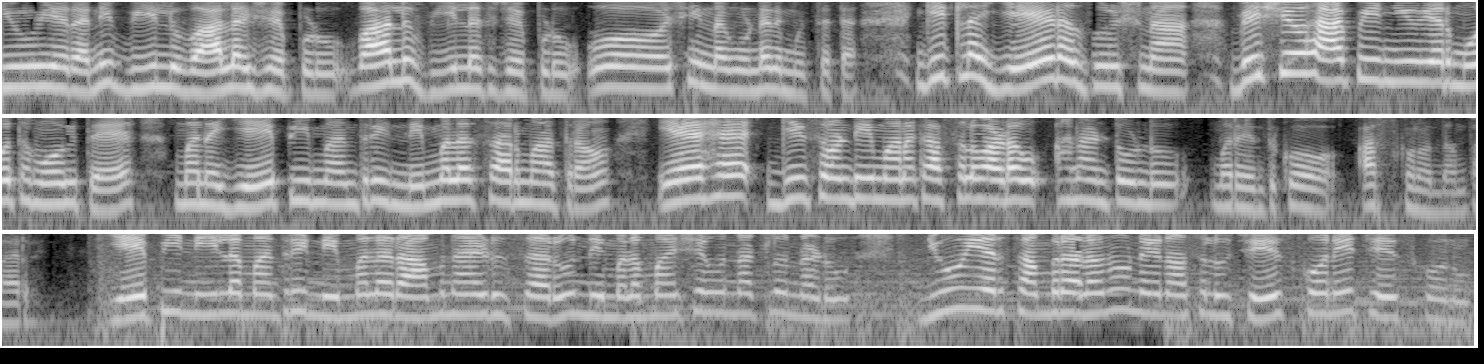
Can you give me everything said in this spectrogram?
న్యూ ఇయర్ అని వీళ్ళు వాళ్ళకి చెప్పుడు వాళ్ళు వీళ్ళకి చెప్పుడు. ఓ చిన్నగా ఉండదు ముచ్చట. గిట్లా ఏడ చూసినా wish you happy new year మూత మోగితే మన ఏపీ మంత్రి నిమ్మల సార్ మాత్రం ఏహే గీసొంటి మనకు అసలు వాడవు అని అంటుండు. మరి ఎందుకో అరుసుకొని వద్దాం పారి ఏపీ నీళ్ళ మంత్రి నిమ్మల రామనాయుడు సారు నిమ్మల మనిషే ఉన్నట్లున్నాడు. న్యూ ఇయర్ సంబరాలను నేను అసలు చేసుకోనే చేసుకోను.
